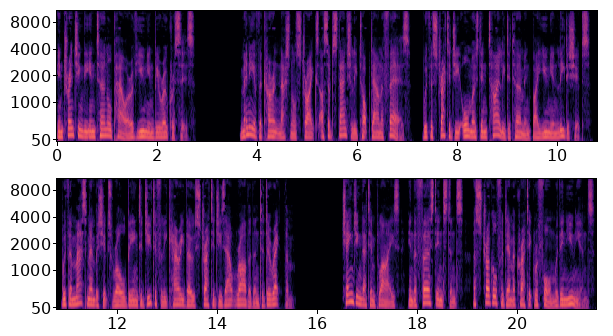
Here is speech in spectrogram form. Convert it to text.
entrenching the internal power of union bureaucracies. Many of the current national strikes are substantially top down affairs, with the strategy almost entirely determined by union leaderships, with the mass membership's role being to dutifully carry those strategies out rather than to direct them. Changing that implies, in the first instance, a struggle for democratic reform within unions,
